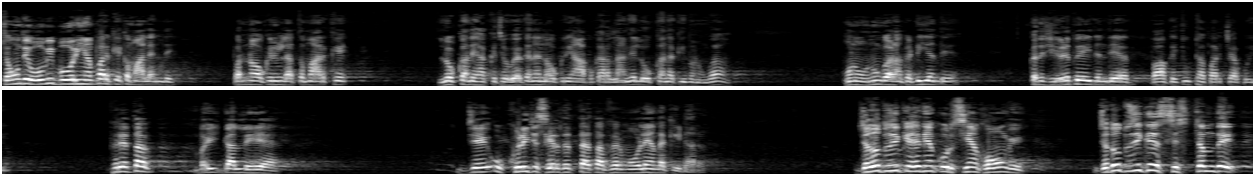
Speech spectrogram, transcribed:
ਚਾਹੁੰਦੇ ਉਹ ਵੀ ਬੋਰੀਆਂ ਭਰ ਕੇ ਕਮਾ ਲੈਂਦੇ। ਪਰ ਨੌਕਰੀ ਨੂੰ ਲੱਤ ਮਾਰ ਕੇ ਲੋਕਾਂ ਦੇ ਹੱਕ ਚ ਹੋ ਗਿਆ। ਕਹਿੰਦਾ ਨੌਕਰੀਆਂ ਆਪ ਕਰ ਲਾਂਗੇ, ਲੋਕਾਂ ਦਾ ਕੀ ਬਣੂਗਾ? ਹੁਣ ਉਹਨੂੰ ਗਾਲਾਂ ਕੱਢੀ ਜਾਂਦੇ ਆ। ਕਦੇ ਜੇਲ੍ਹ ਭੇਜ ਦਿੰਦੇ ਆ, ਪਾ ਕੇ ਝੂਠਾ ਪਰਚਾ ਕੋਈ। ਫਿਰ ਇਹ ਤਾਂ ਬਈ ਗੱਲ ਇਹ ਹੈ। ਜੇ ਉਖਲੀ 'ਚ ਸਿਰ ਦਿੱਤਾ ਤਾਂ ਫਿਰ ਮੋਹਲਿਆਂ ਦਾ ਕੀ ਡਰ? ਜਦੋਂ ਤੁਸੀਂ ਕਿਸੇ ਦੀਆਂ ਕੁਰਸੀਆਂ ਖੋਹੋਗੇ, ਜਦੋਂ ਤੁਸੀਂ ਕਿਸੇ ਸਿਸਟਮ ਦੇ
